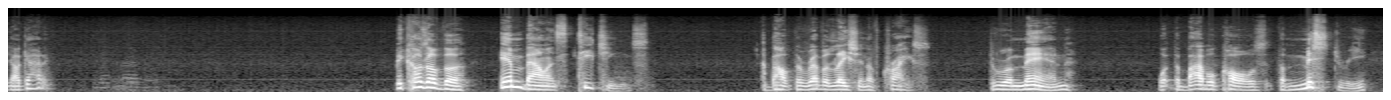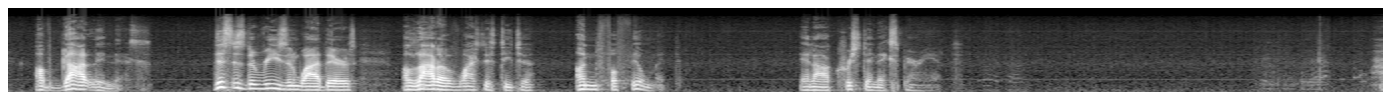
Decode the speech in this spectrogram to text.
Y'all got it? Because of the imbalanced teachings about the revelation of Christ through a man, what the Bible calls the mystery of godliness. This is the reason why there's a lot of, watch this teacher, unfulfillment in our Christian experience.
